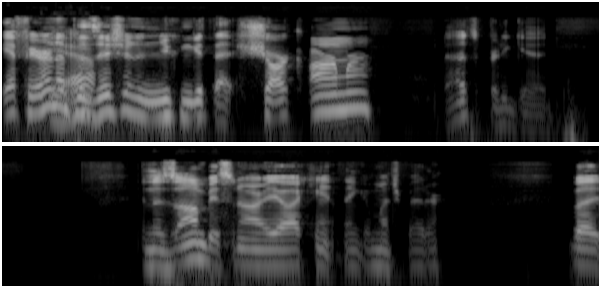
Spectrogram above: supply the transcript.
If you're in a position and you can get that shark armor, that's pretty good. In the zombie scenario, I can't think of much better but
